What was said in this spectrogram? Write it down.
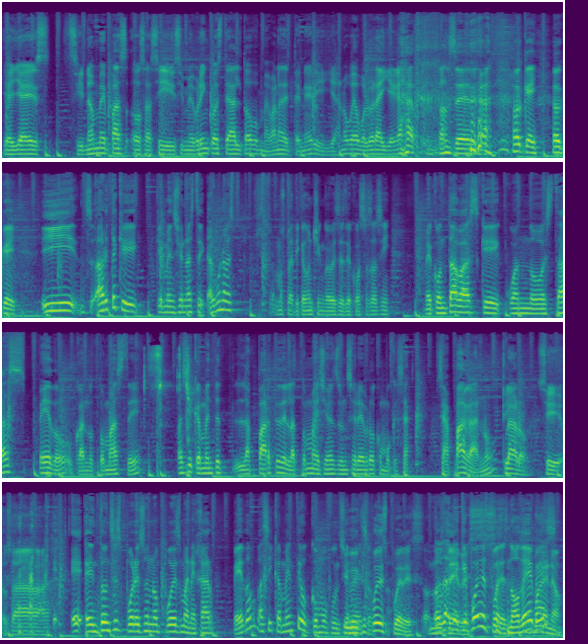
Y allá es, si no me pasa, o sea, si, si me brinco este alto me van a detener y ya no voy a volver a llegar. Entonces, ok, ok. Y ahorita que, que mencionaste, alguna vez hemos platicado un chingo de veces de cosas así. Me contabas que cuando estás pedo o cuando tomaste, básicamente la parte de la toma de decisiones de un cerebro como que se, se apaga, ¿no? claro, sí, o sea, E- Entonces, por eso no puedes manejar pedo, básicamente, o cómo Sí, funciona güey, que eso. puedes, puedes. O no sea, de que debes. puedes, puedes, no debes. Bueno,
